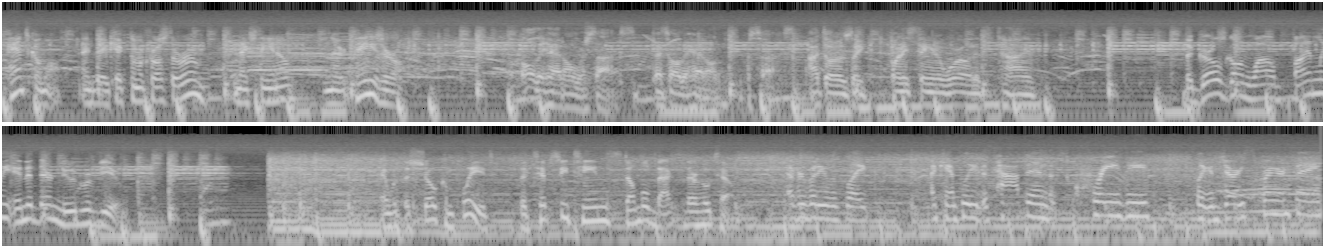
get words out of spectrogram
pants come off, and they kick them across the room. Next thing you know, and their panties are off. All they had on were socks. That's all they had on were socks. I thought it was like the funniest thing in the world at the time. The Girls Gone Wild finally ended their nude revue. And with the show complete, the tipsy teens stumbled back to their hotel. Everybody was like, I can't believe this happened. That's crazy. It's like a Jerry Springer thing.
